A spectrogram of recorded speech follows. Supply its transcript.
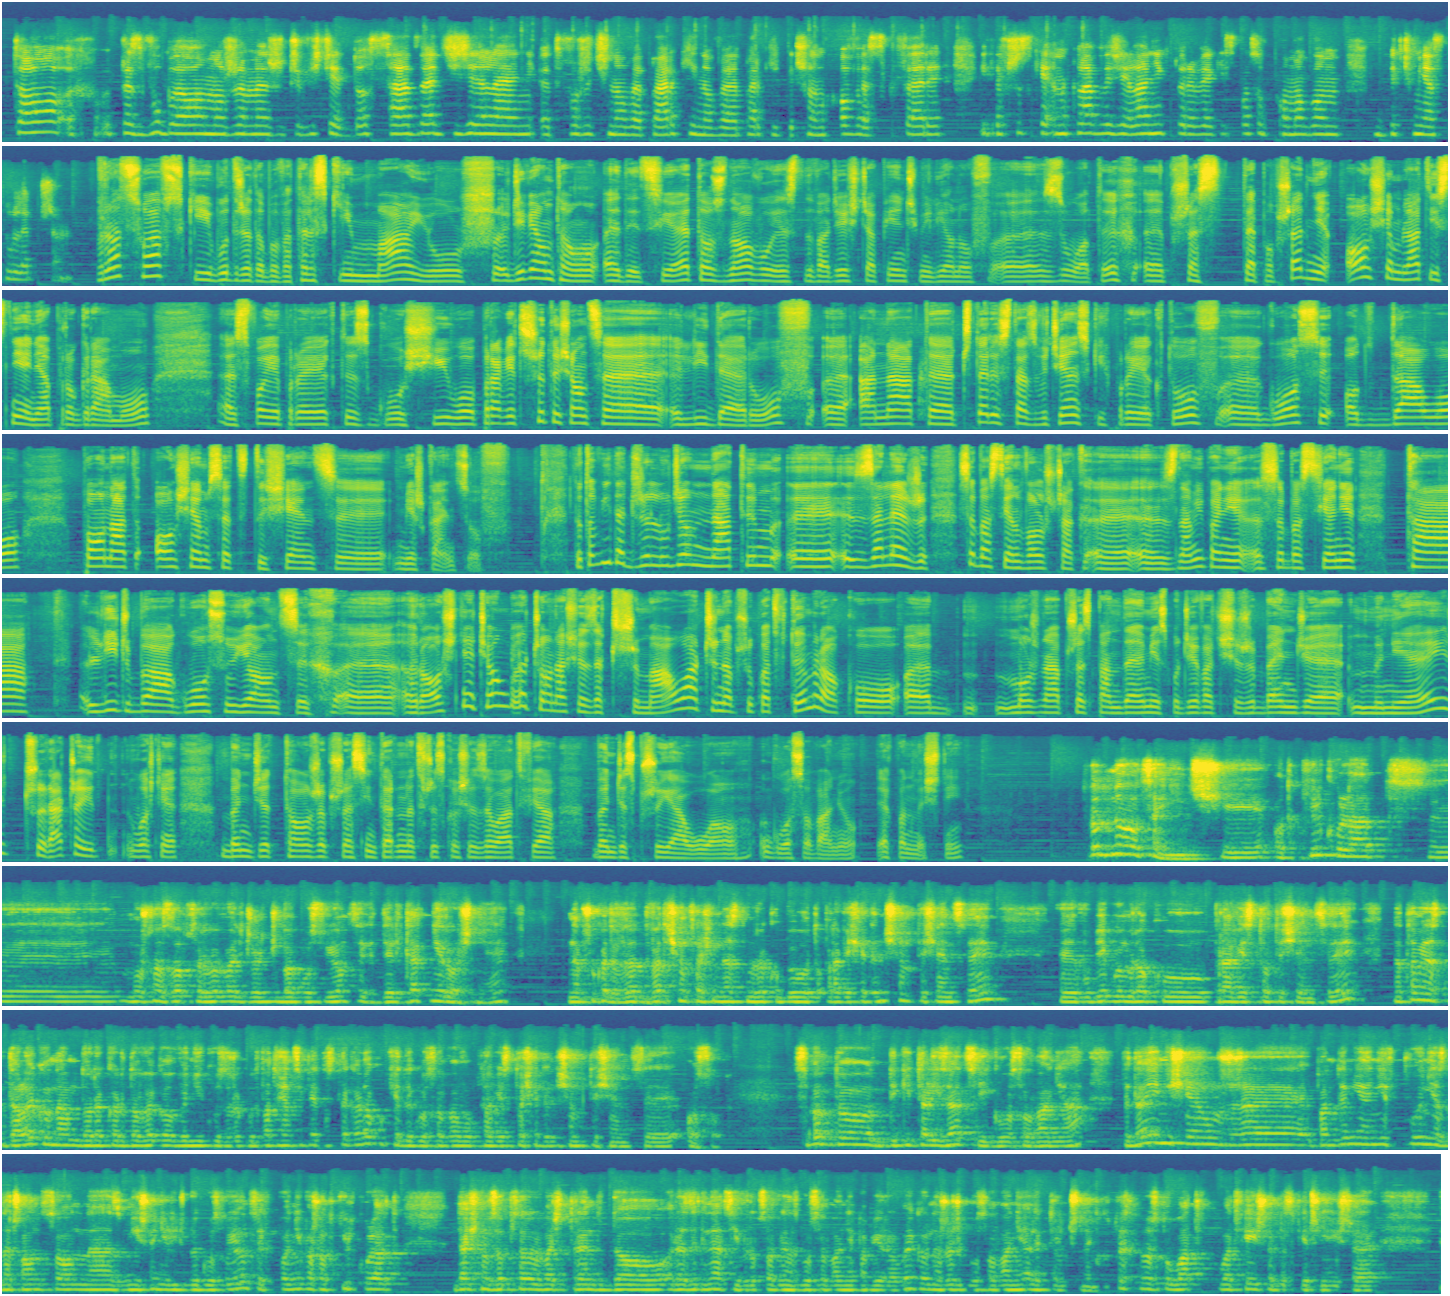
to przez WBO możemy rzeczywiście dosadzać zieleń, e, tworzyć nowe parki, nowe parki kieszonkowe, skwery i te wszystkie enklawy zieleni, które w jakiś sposób pomogą być miastu lepszym. Wrocławski budżet obywatelski ma już dziewiątą edycję. To znowu jest 25 milionów e, złotych. E, Przez te poprzednie 8 lat istnienia programu e, swoje projekty zgłosiło prawie 3000 liderów, a na te 400 zwycięskich projektów głosy oddało ponad 800 tysięcy mieszkańców. No to widać, że ludziom na tym e, zależy. Sebastian Wolszczak e, e, z nami. Panie Sebastianie, ta liczba głosujących rośnie ciągle? Czy ona się zatrzymała? Czy na przykład w tym roku można przez pandemię spodziewać się, że będzie mniej? Czy raczej właśnie będzie to, że przez internet wszystko się załatwia, będzie sprzyjało głosowaniu? Jak pan myśli? Trudno ocenić. Od kilku lat y, można zaobserwować, że liczba głosujących delikatnie rośnie. Na przykład w 2018 roku było to prawie 70 tysięcy, y, w ubiegłym roku prawie 100 tysięcy. Natomiast daleko nam do rekordowego wyniku z roku 2015 roku, kiedy głosowało prawie 170 tysięcy osób. Co do digitalizacji głosowania, wydaje mi się, że pandemia nie wpłynie znacząco na zmniejszenie liczby głosujących, ponieważ od kilku lat da się zaobserwować trend do rezygnacji wrocławian z głosowania papierowego na rzecz głosowania elektronicznego, które jest po prostu łat, łatwiejsze, bezpieczniejsze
